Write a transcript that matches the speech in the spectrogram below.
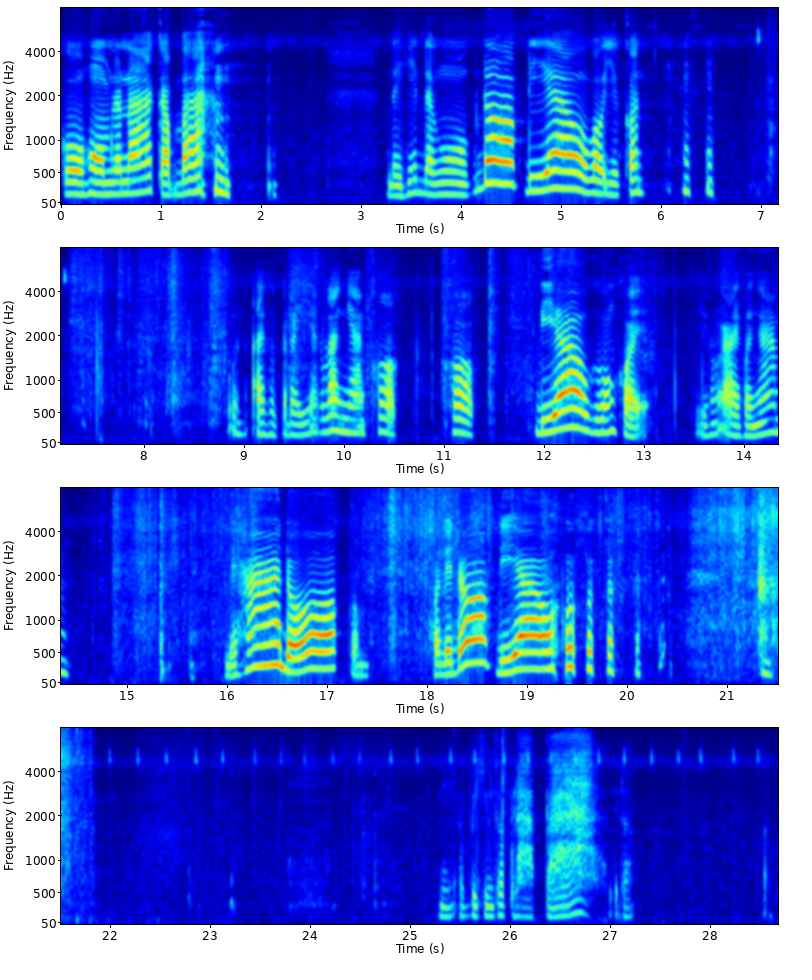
โกโฮมแล้วนะกลับบ้านได้เห็ดละงกดอกเดียวบอกอยู่ก่อนคนไอ้ขอยก็ไดยากล่างยางคอกคอกเดียวคือของข่อยอยู่ของไอ้ข่อยงามได้ห้าดอก กอได้ดอกเดียวนี่เอาไปกินกับลาปลาเดี๋ยวเอาไป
